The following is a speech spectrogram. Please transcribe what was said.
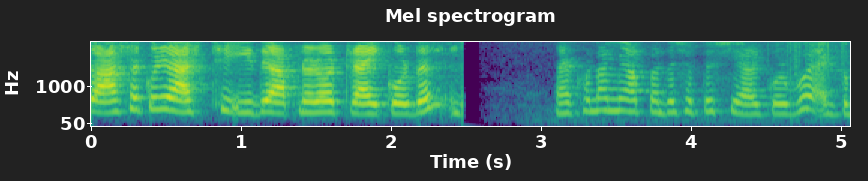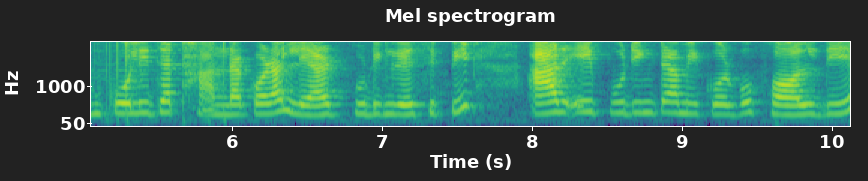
তো আশা করি আসছি ঈদে আপনারাও ট্রাই করবেন। এখন আমি আপনাদের সাথে শেয়ার করব একদম কলিজা ঠান্ডা করা লেয়ার পুডিং রেসিপি আর এই পুডিংটা আমি করব ফল দিয়ে,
